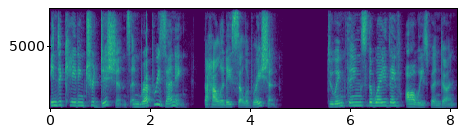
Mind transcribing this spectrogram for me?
indicating traditions and representing the holiday celebration. Doing things the way they've always been done.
